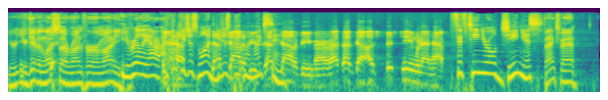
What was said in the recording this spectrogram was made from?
you're, you're giving Lissa a run for her money. You really are. I think you just won. You just beat my be. mic That's stand. gotta be, man. That, that's got. I was 15 when that happened. 15 year old genius. Thanks, man.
